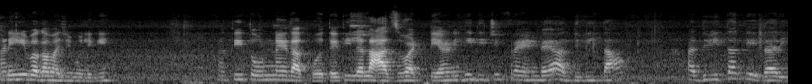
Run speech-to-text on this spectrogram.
आणि ही बघा माझी मुलगी. ती तोंड नाही दाखवते तिला लाज वाटते. आणि ही तिची फ्रेंड आहे अद्विता. अद्विता केदारी.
